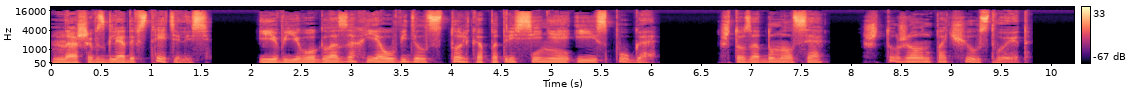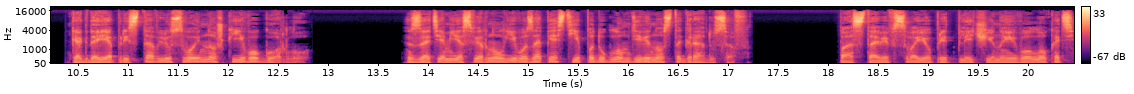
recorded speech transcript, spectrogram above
Наши взгляды встретились, и в его глазах я увидел столько потрясения и испуга, что задумался, что же он почувствует, когда я приставлю свой нож к его горлу. Затем я свернул его запястье под углом 90 градусов. Поставив свое предплечье на его локоть,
